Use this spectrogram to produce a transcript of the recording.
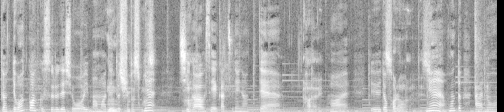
だってワクワクするでしょ？今までうん、と、しますします。ね。違う生活になって、はい。はい。えーだからね本当あの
